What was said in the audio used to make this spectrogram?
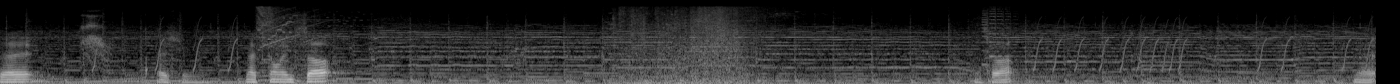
Ouais, je laisse quand même ça. Ça va. Ouais.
